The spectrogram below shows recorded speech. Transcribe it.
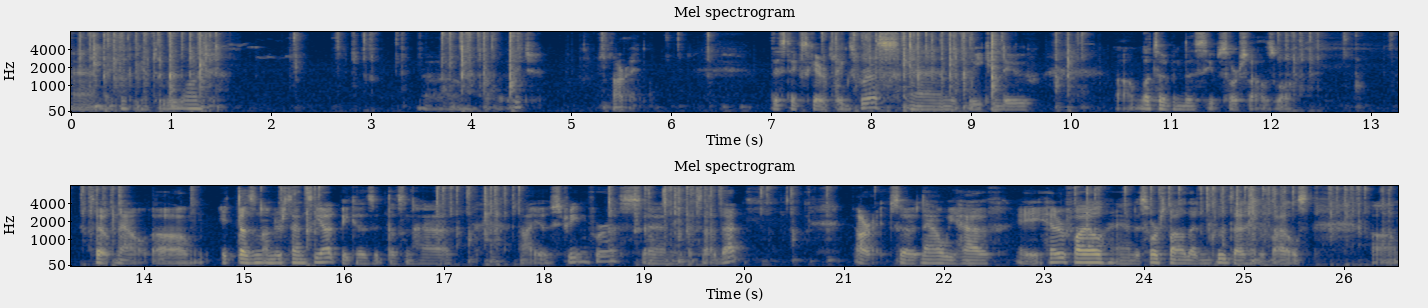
and I think we have to relaunch. Um, All right, this takes care of things for us, and we can do. Um, let's open the source file as well. So now um, it doesn't understand yet because it doesn't have IO stream for us, and let's add that. All right, so now we have a header file and a source file that includes that header files. Um,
